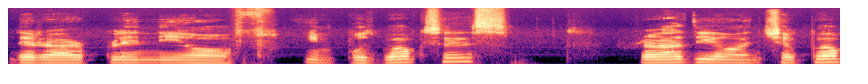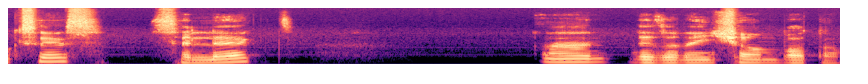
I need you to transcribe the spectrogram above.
There are plenty of input boxes, radio and checkboxes, select, and the donation button.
